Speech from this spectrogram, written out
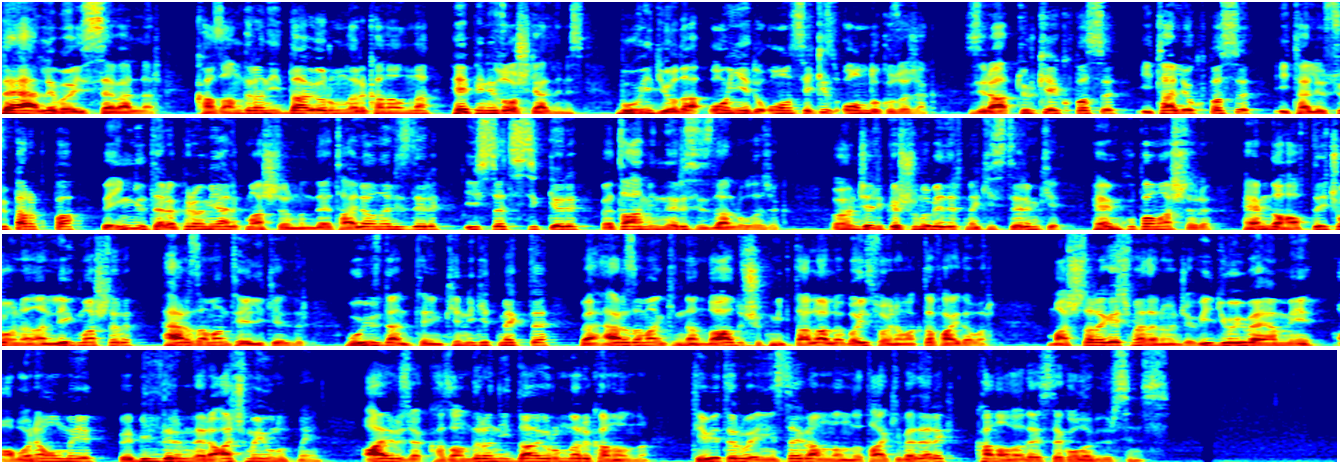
Değerli bahis severler, Kazandıran İddia Yorumları kanalına hepiniz hoş geldiniz. Bu videoda 17, 18, 19 Ocak Ziraat Türkiye Kupası, İtalya Kupası, İtalya Süper Kupa ve İngiltere Premier Lig maçlarının detaylı analizleri, istatistikleri ve tahminleri sizlerle olacak. Öncelikle şunu belirtmek isterim ki hem kupa maçları hem de hafta içi oynanan lig maçları her zaman tehlikelidir. Bu yüzden temkinli gitmekte ve her zamankinden daha düşük miktarlarla bahis oynamakta fayda var. Maçlara geçmeden önce videoyu beğenmeyi, abone olmayı ve bildirimleri açmayı unutmayın. Ayrıca Kazandıran İddia Yorumları kanalını Twitter ve Instagram'dan da takip ederek kanala destek olabilirsiniz.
